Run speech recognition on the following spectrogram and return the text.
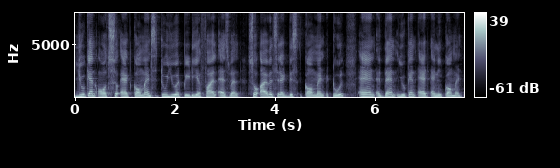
You can also add comments to your PDF file as well. So I will select this comment tool and then you can add any comment.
